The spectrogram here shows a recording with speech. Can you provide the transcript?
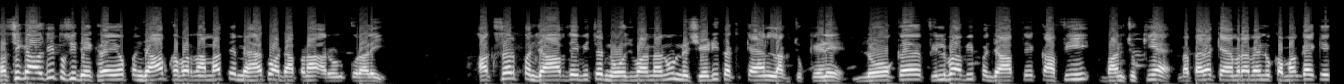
ਸਤਿ ਸ਼੍ਰੀ ਅਕਾਲ ਜੀ, ਤੁਸੀਂ ਦੇਖ ਰਹੇ ਹੋ ਪੰਜਾਬ ਖਬਰਨਾਮਾ ਤੇ ਮੈਂ ਤੁਹਾਡਾ ਆਪਣਾ ਅਰੁਣ ਕੁਰਾਲੀ। ਅਕਸਰ ਪੰਜਾਬ ਦੇ ਵਿੱਚ ਨੌਜਵਾਨਾਂ ਨੂੰ ਨਸ਼ੇੜੀ ਤੱਕ ਕਹਿਣ ਲੱਗ ਚੁੱਕੇ ਨੇ। ਲੋਕ ਫਿਲਮਾਂ ਵੀ ਪੰਜਾਬ ਤੇ ਕਾਫੀ ਬਣ ਚੁੱਕੀਆਂ ਮੈਂ ਪਹਿਲਾਂ ਕੈਮਰਾਮੈਨ ਨੂੰ ਕਹਾਂਗਾ ਕਿ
